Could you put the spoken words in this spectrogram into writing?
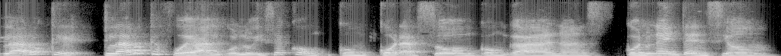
claro que, claro que fue algo, lo hice con, con corazón, con ganas, con una intención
